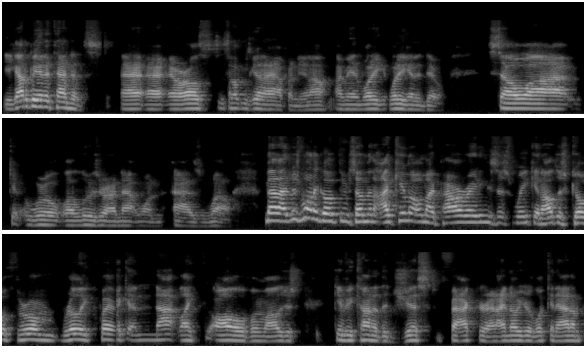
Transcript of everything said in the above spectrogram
you got to be in attendance, uh, uh, or else something's gonna happen. You know, I mean, what are you, what are you gonna do? So uh, we're a loser on that one as well. Matt, I just want to go through something. I came out with my power ratings this week, and I'll just go through them really quick and not like all of them. I'll just give you kind of the gist factor. And I know you're looking at them.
